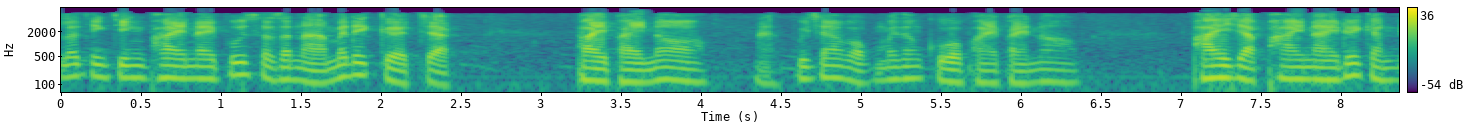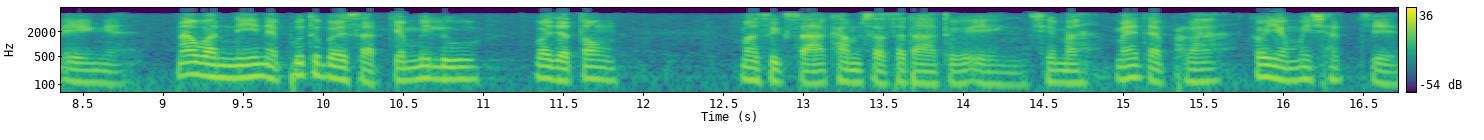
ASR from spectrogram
แล้วจริง ๆ ภายในพุทธศาสนาไม่ได้เกิดจากภัยภายนอกนะพระเจ้าบอกไม่ต้องกลัวภัยภายนอก ภัยจากภายในด้วยกันเองเนี่ย ณวันนี้เนี่ยพุทธบริษัทยังไม่รู้ว่าจะต้องมาศึกษาคำศาสดาตัวเองใช่ไหมแม้แต่พระก็ยังไม่ชัดเจน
